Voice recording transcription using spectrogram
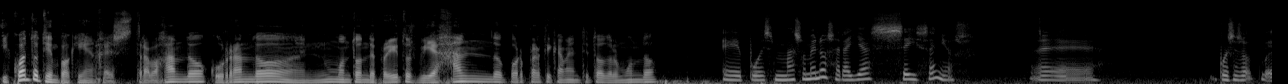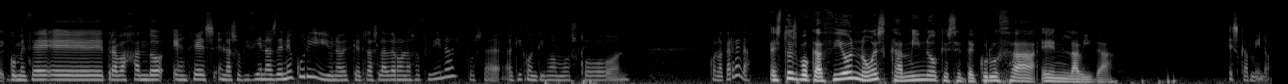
¿Y cuánto tiempo aquí en GES? Trabajando, currando en un montón de proyectos, viajando por prácticamente todo el mundo. Eh, pues más o menos hará ya seis años eh, pues eso, eh, comencé eh, trabajando en GES en las oficinas de Necuri y una vez que trasladaron las oficinas, pues aquí continuamos con, con la carrera. ¿Esto es vocación o es camino que se te cruza en la vida? Es camino.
